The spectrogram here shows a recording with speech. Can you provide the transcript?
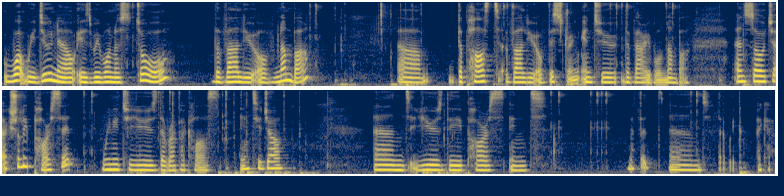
what we do now is we want to store the value of number, um, the past value of this string into the variable number. And so to actually parse it, we need to use the wrapper class integer and use the parse int method and there we go okay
